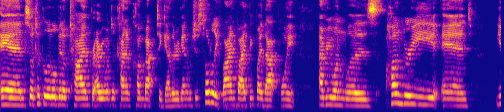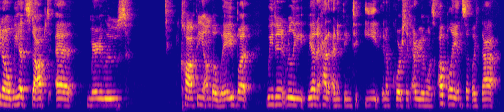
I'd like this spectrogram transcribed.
and so it took a little bit of time for everyone to kind of come back together again, which is totally fine. But I think by that point, everyone was hungry, and you know, we had stopped at Marylou's coffee on the way, but we didn't really, we hadn't had anything to eat. And of course, like everyone was up late and stuff like that.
